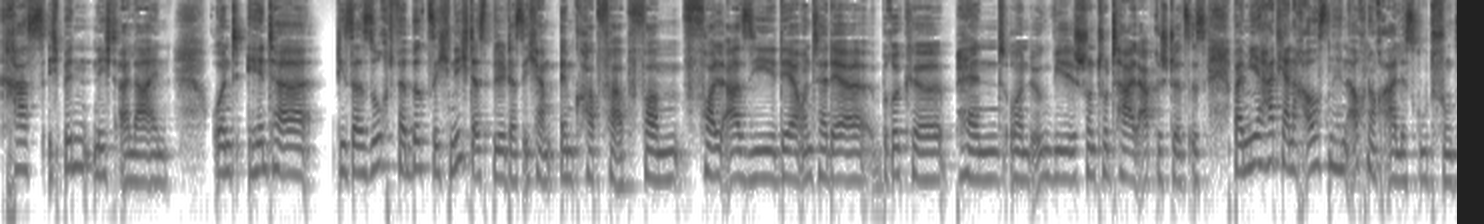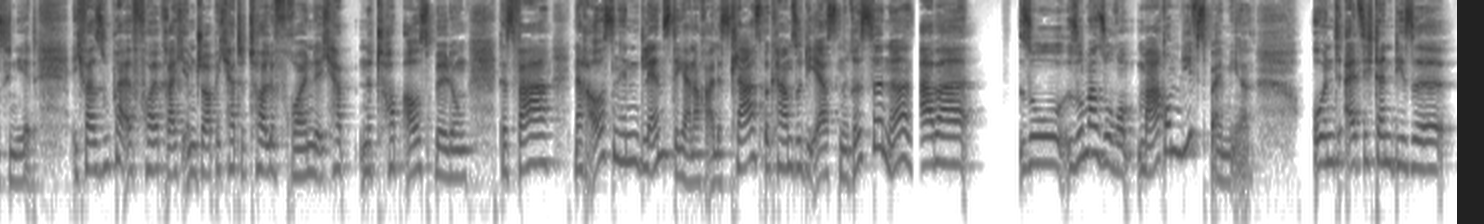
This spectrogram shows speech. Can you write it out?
krass, ich bin nicht allein. Und hinter dieser Sucht verbirgt sich nicht das Bild, das ich im Kopf habe vom Vollasi, der unter der Brücke pennt und irgendwie schon total abgestürzt ist. Bei mir hat ja nach außen hin auch noch alles gut funktioniert. Ich war super erfolgreich im Job, ich hatte tolle Freunde, ich habe eine Top-Ausbildung. Das war nach außen hin glänzte ja noch alles. Klar, es bekam so die ersten Risse, ne? Aber so summa summarum lief's bei mir. Und als ich dann diese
